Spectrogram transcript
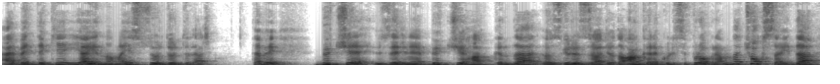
elbette ki yayınlamayı sürdürdüler. Tabi bütçe üzerine bütçe hakkında Özgürüz Radyo'da Ankara Kulisi programında çok sayıda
